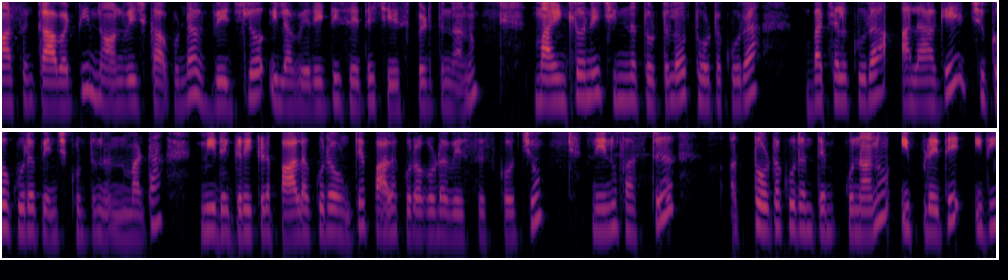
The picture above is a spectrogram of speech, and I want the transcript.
మాసం కాబట్టి నాన్ వెజ్ కాకుండా వెజ్లో ఇలా వెరైటీస్ అయితే చేసి పెడుతున్నాను. మా ఇంట్లోనే చిన్న తొట్టలో తోటకూర బచ్చల కూర అలాగే చుక్క కూర పెంచుకుంటున్నాను అనమాట మీ దగ్గర ఇక్కడ పాలకూర ఉంటే పాలకూర కూడా వేసేసుకోవచ్చు. నేను ఫస్ట్ తోటకూరను తెంపుకున్నాను. ఇప్పుడైతే ఇది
